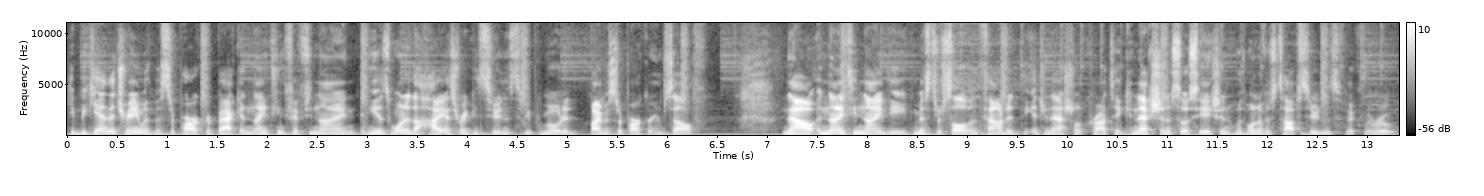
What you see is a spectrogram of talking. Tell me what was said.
He began to train with Mr. Parker back in 1959, and he is one of the highest ranking students to be promoted by Mr. Parker himself. Now, in 1990, Mr. Sullivan founded the International Karate Connection Association with one of his top students, Vic Leroux.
